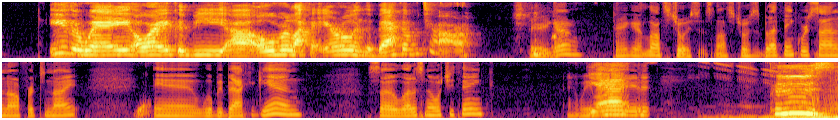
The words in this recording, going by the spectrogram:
either way, or it could be uh, over like an arrow in the back of a tower. There you go. There you go. Lots of choices. Lots of choices. But I think we're signing off for tonight. Yeah. And we'll be back again. So let us know what you think. And we Yes. appreciate it. Peace.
